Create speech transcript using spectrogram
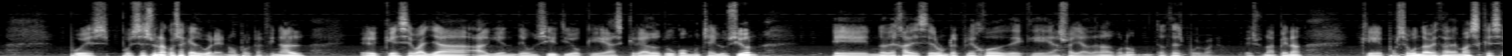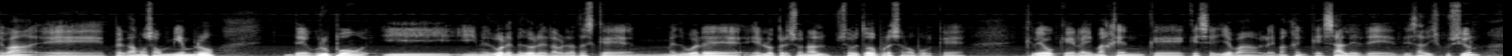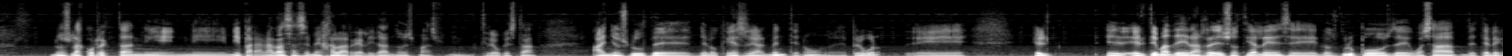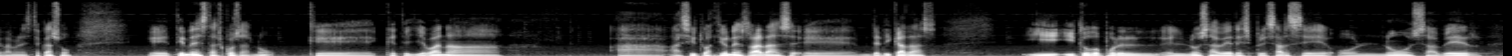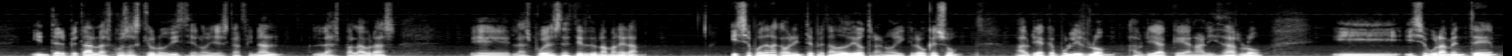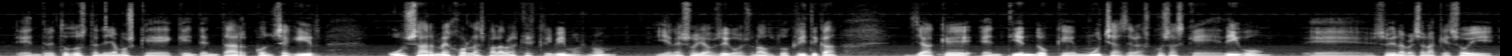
pues, pues es una cosa que duele, ¿no? Porque al final el que se vaya alguien de un sitio que has creado tú con mucha ilusión, eh, no deja de ser un reflejo de que has fallado en algo, ¿no? Entonces, pues bueno, es una pena que por segunda vez además que se va, eh, perdamos a un miembro del grupo y, y, me duele, me duele. La verdad es que me duele en lo personal, sobre todo por eso, ¿no? Porque creo que la imagen que, se lleva, la imagen que sale de, de esa discusión, no es la correcta ni, ni, ni, para nada se asemeja a la realidad, ¿no? Es más, creo que está años luz de, de lo que es realmente, ¿no? Eh, pero bueno, eh, el, el, tema de las redes sociales, eh, los grupos de WhatsApp, de Telegram en este caso, eh, tienen estas cosas, ¿no? Que, que te llevan a, a, a situaciones raras, delicadas, y, y, todo por el, el no saber expresarse o no saber interpretar las cosas que uno dice, ¿no? Y es que al final las palabras eh, las puedes decir de una manera y se pueden acabar interpretando de otra, ¿no? Y creo que eso habría que pulirlo, habría que analizarlo y, seguramente entre todos tendríamos que, que, intentar conseguir usar mejor las palabras que escribimos, ¿no? Y en eso ya os digo, es una autocrítica, ya que entiendo que muchas de las cosas que digo, eh, soy una persona que soy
